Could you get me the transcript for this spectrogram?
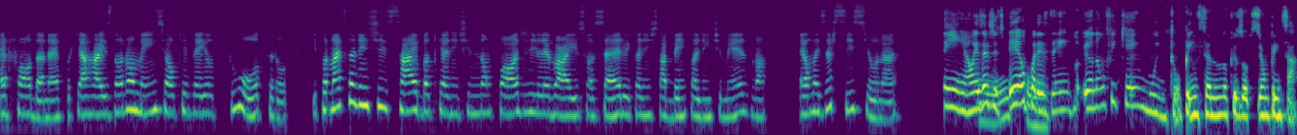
é foda, né? Porque a raiz normalmente é o que veio do outro. E por mais que a gente saiba que a gente não pode levar isso a sério e que a gente tá bem com a gente mesma, é um exercício, né? Sim, é um exercício. Muito. Eu, por exemplo, eu não fiquei muito pensando no que os outros iam pensar.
